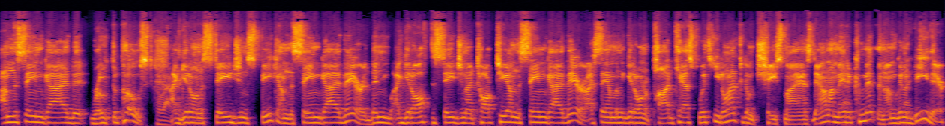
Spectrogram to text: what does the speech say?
I'm the same guy that wrote the post. Correct. I get on a stage and speak. I'm the same guy there. Then I get off the stage and I talk to you. I'm the same guy there. I say I'm going to get on a podcast with you. You don't have to come chase my ass down. I made a commitment. I'm going to be there.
